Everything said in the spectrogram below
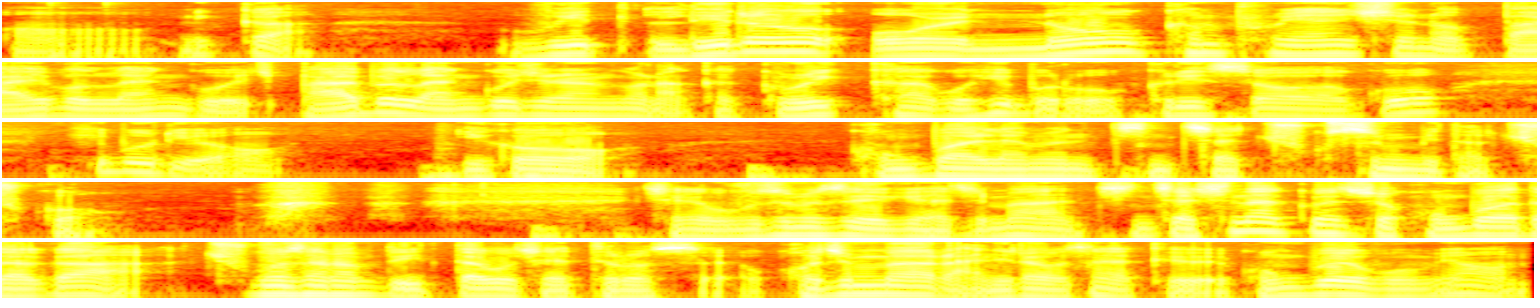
어 그러니까 with little or no comprehension of Bible language Bible language라는 건 아까 그리크하고 히브로 그리스어하고 히브리어 이거 공부하려면 진짜 죽습니다 죽어 제가 웃으면서 얘기하지만 진짜 신학교에서 공부하다가 죽은 사람도 있다고 제가 들었어요. 거짓말 아니라고 생각해요. 공부해 보면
